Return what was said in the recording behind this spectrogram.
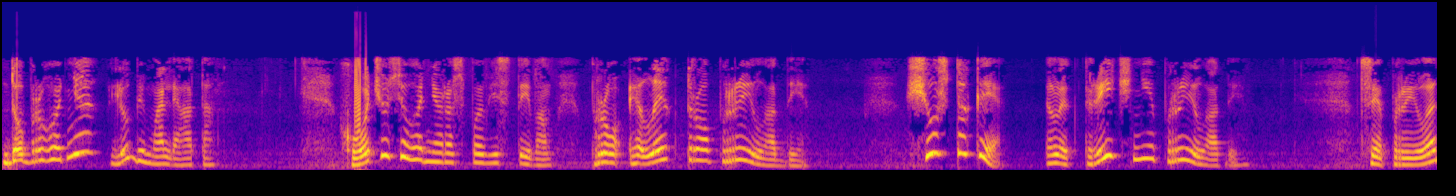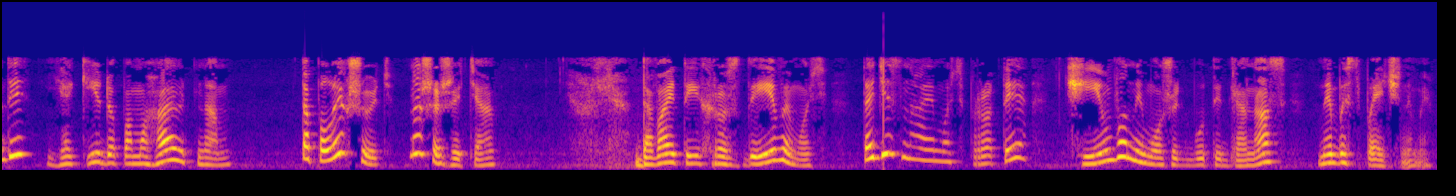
Доброго дня, любі малята! Хочу сьогодні розповісти вам про електроприлади. Що ж таке електричні прилади? Це прилади, які допомагають нам та полегшують наше життя. Давайте їх роздивимось та дізнаємось про те, чим вони можуть бути для нас небезпечними.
